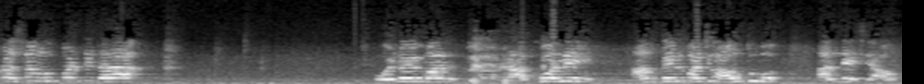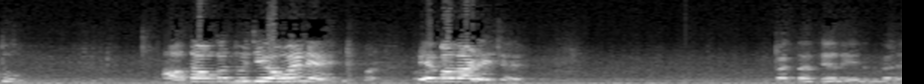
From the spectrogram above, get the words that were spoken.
પ્રસંગ ઉપરથી દાદા કોઈનો માલ રાખવો નહીં. આમ કહીને પાછું આવતું આંધે છે આવતું. આવતા વખત જે હોય ને એ બગાડે છે. કરતા ને એ બગાડે.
